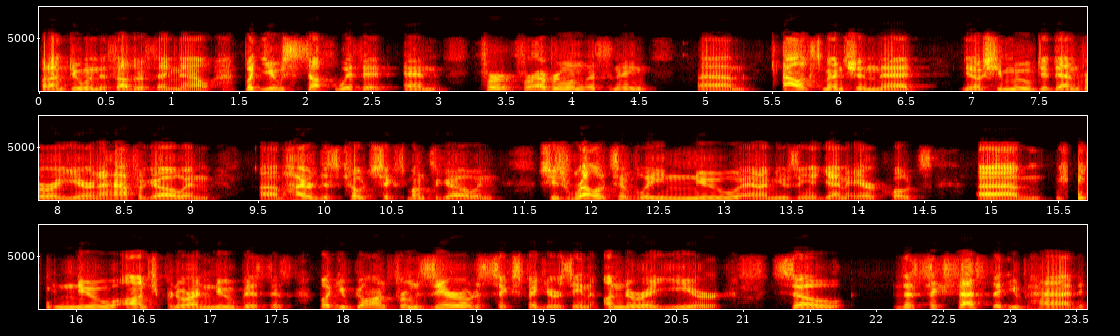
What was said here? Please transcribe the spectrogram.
but I'm doing this other thing now. But you stuck with it, and for for everyone listening, um, Alex mentioned that you know she moved to Denver a year and a half ago and um, hired this coach six months ago, and she's relatively new, and I'm using again air quotes, um, new entrepreneur, new business. But you've gone from zero to six figures in under a year. So the success that you've had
